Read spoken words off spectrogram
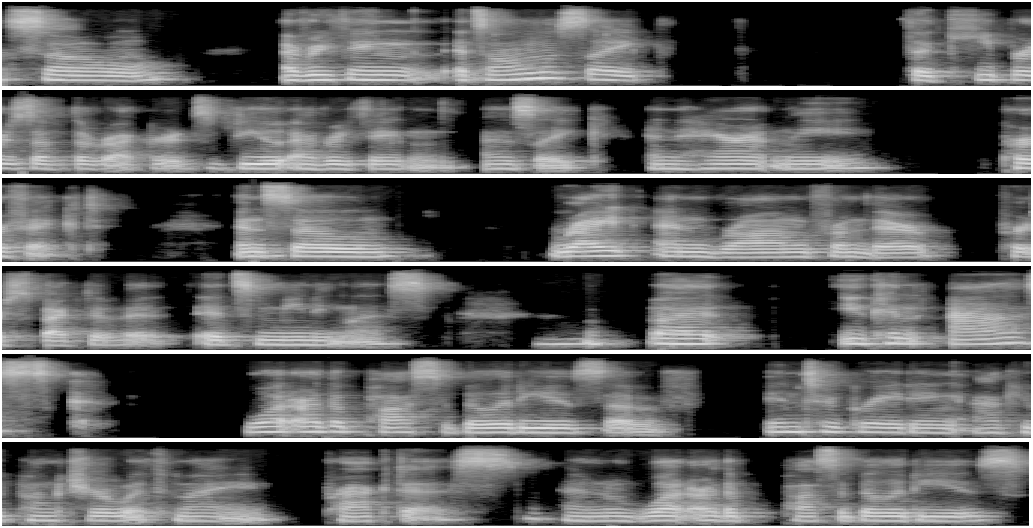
So everything, it's almost like the keepers of the records view everything as like inherently perfect. And so right and wrong from their perspective, it, it's meaningless. Mm-hmm. But you can ask what are the possibilities of integrating acupuncture with my practice? And what are the possibilities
